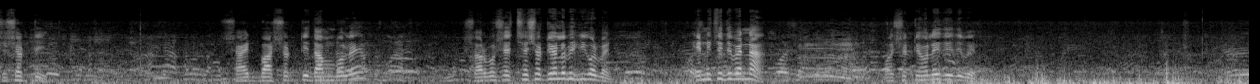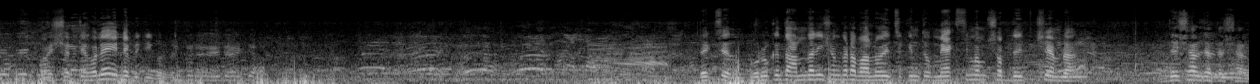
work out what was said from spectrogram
ছেষট্টি। ষাট বাষট্টি দাম বলে সর্বশেষ ছেষট্টি হলে বিক্রি করবেন। এর নিচে দিবেন না? পঁয়ষট্টি হলেই দিয়ে দিবেন। পঁয়ষট্টি হলে এটা বিক্রি করবেন। দেখছেন গরু কিন্তু আমদানি সংখ্যাটা ভালো হয়েছে, কিন্তু ম্যাক্সিমাম সব দেখছি আমরা দেশাল জাতের সার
